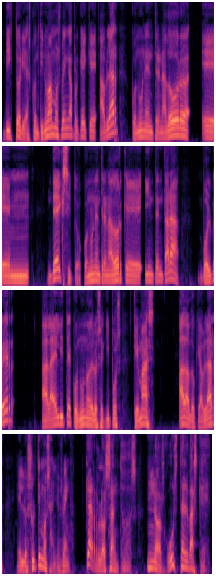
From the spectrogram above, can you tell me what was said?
victorias. Continuamos, venga, porque hay que hablar con un entrenador eh, de éxito, con un entrenador que intentará volver a la élite con uno de los equipos que más ha dado que hablar en los últimos años. Venga. Carlos Santos, nos gusta el básquet.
